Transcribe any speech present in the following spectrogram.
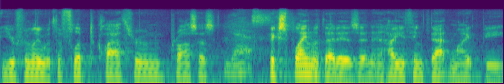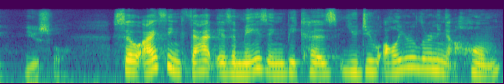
you're familiar with the flipped classroom process. Yes. Explain what that is and, and how you think that might be useful. So I think that is amazing because you do all your learning at home.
